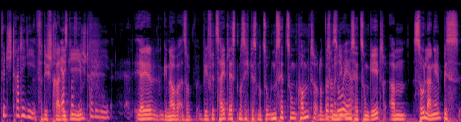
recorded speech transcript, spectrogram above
Für die Strategie. Für die Strategie. Für die Strategie. Ja, ja, genau. Also wie viel Zeit lässt man sich, bis man zur Umsetzung kommt oder bis oder man in die ja. Umsetzung geht? Ähm, so lange, bis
